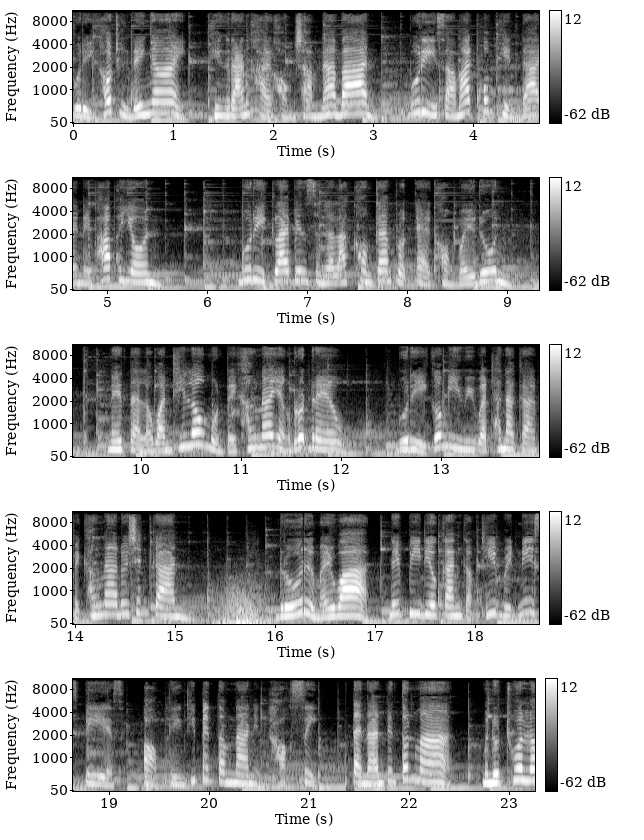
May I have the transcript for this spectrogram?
บุหรี่เข้าถึงได้ง่าย เพียงร้านขายของชำหน้าบ้าน บุหรี่สามารถพบเห็นได้ในภาพยนตร์ บุหรี่กลายเป็นสัญลักษณ์ของการปลดแอกของวัยรุ่น ในแต่ละวันที่โลกหมุนไปข้างหน้าอย่างรวดเร็ว บุหรี่ก็มีวิวัฒนาการไปข้างหน้าด้วยเช่นกัน รู้หรือไม่ว่าในปีเดียวกันกับที่บริตนีย์สเปียร์สออกเพลงที่เป็นตำนานอย่างท็อกซิกแต่นั้นเป็นต้นมามนุษย์ทั่วโล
